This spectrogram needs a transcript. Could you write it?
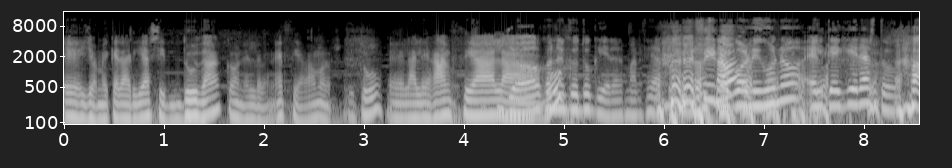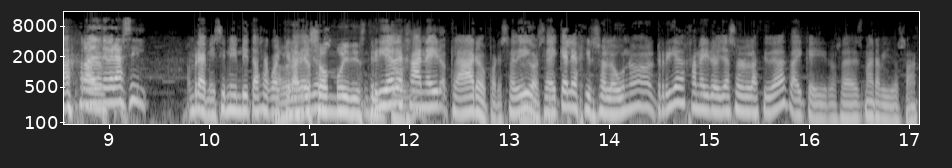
eh, yo me quedaría sin duda con el de Venecia, vamos. ¿y tú? Eh, la elegancia, la... Yo con el Uf. que tú quieras, Marcial. No Sí, ¿no? con ninguno, el que quieras tú. Con el de Brasil. Hombre, a mí si me invitas a cualquiera de que ellos... son muy distintos, Río de ¿eh? Janeiro, claro, por eso digo, si hay que elegir solo uno, Río de Janeiro ya solo la ciudad, hay que ir, o sea, es maravillosa.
